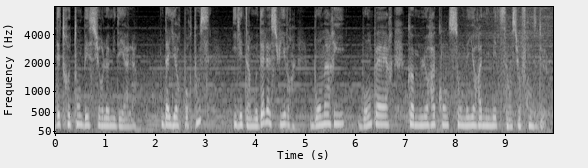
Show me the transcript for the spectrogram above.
d'être tombée sur l'homme idéal. D'ailleurs, pour tous, il est un modèle à suivre, bon mari, bon père, comme le raconte son meilleur ami médecin sur France 2.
